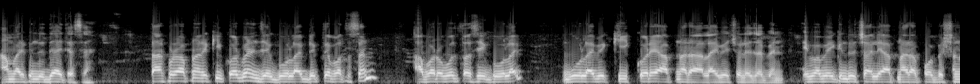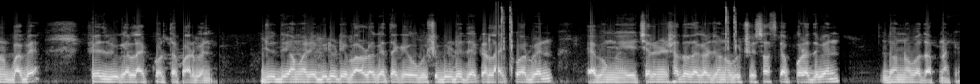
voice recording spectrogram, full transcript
আমার কিন্তু দেখাইতেছে। তারপর আপনারা কি করবেন, যে গো লাইভ দেখতে পাচ্ছেন, আবারও বলতেছি গো লাইভ গো লাইভে ক্লিক করে আপনারা লাইভে চলে যাবেন। এভাবে কিন্তু চাইলে আপনারা প্রফেশনালভাবে ফেসবুকে লাইভ করতে পারবেন। যদি আমার এই ভিডিওটি ভালো লাগে থাকে, অবশ্যই ভিডিওতে একটা লাইক করবেন এবং এই চ্যানেলের সাথে থাকার জন্য অবশ্যই সাবস্ক্রাইব করে দেবেন। ধন্যবাদ আপনাকে।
